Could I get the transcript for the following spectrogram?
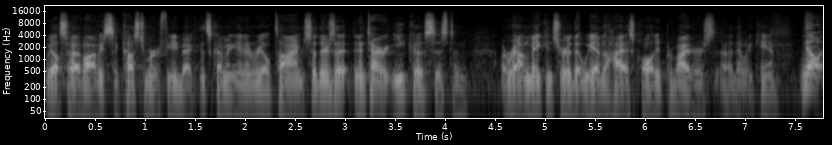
We also have obviously customer feedback that's coming in in real time. So there's a, an entire ecosystem around making sure that we have the highest quality providers uh, that we can. Now,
